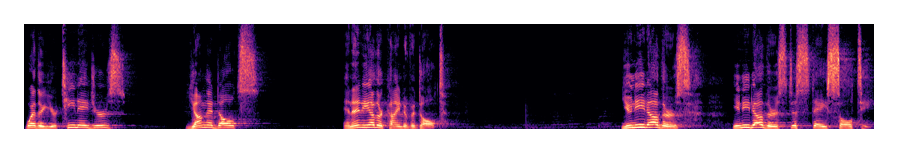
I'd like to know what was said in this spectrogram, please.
Whether you're teenagers, young adults, and any other kind of adult. You need others. You need others to stay salty.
